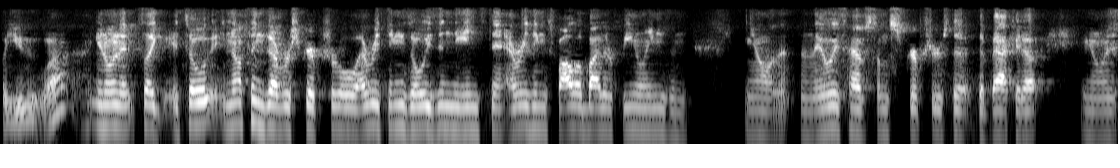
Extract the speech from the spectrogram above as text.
but you what? You know, and it's like it's nothing's ever scriptural. Everything's always in the instant. Everything's followed by their feelings, and you know, and they always have some scriptures to, to back it up. You know, and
